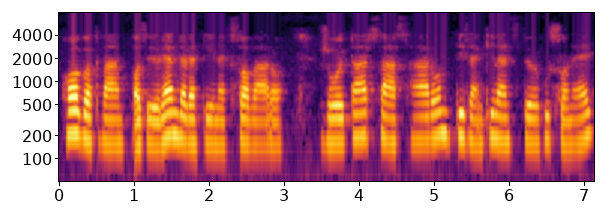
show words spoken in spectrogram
hallgatván az ő rendeletének szavára. Zsoltár 103, 19-től 21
